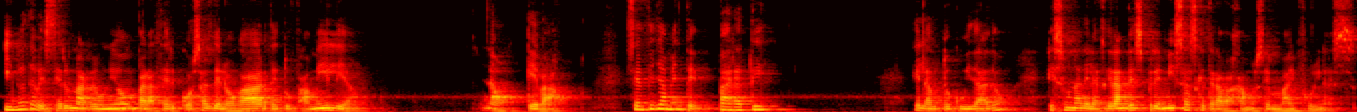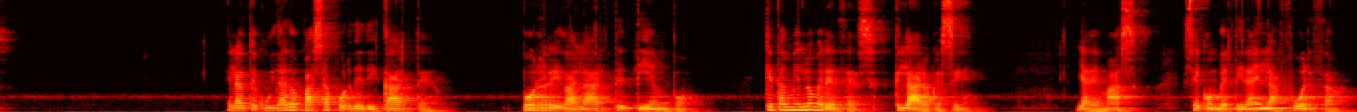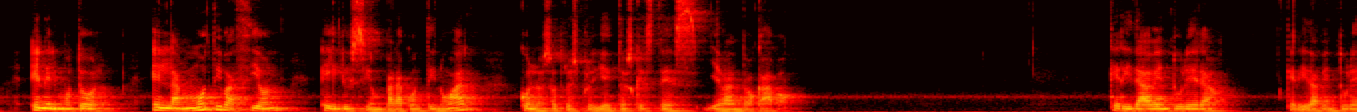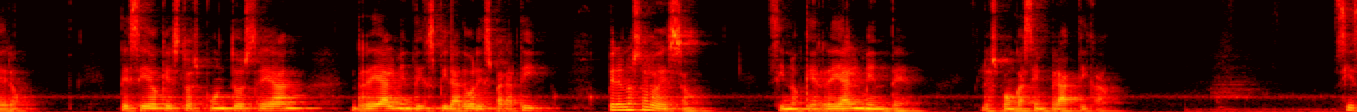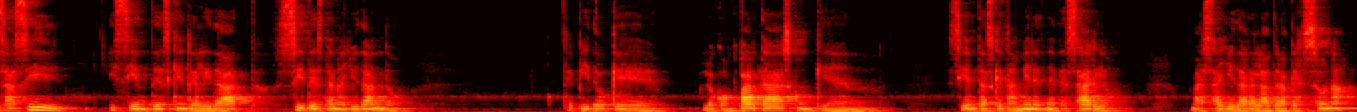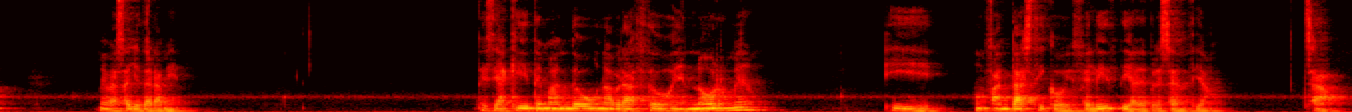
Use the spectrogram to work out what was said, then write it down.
Y no debe ser una reunión para hacer cosas del hogar, de tu familia. No, que va. Sencillamente para ti. El autocuidado es una de las grandes premisas que trabajamos en mindfulness. El autocuidado pasa por dedicarte, por regalarte tiempo, que también lo mereces, claro que sí. Y además se convertirá en la fuerza, en el motor, en la motivación e ilusión para continuar con los otros proyectos que estés llevando a cabo. Querida aventurera, querida aventurero, deseo que estos puntos sean realmente inspiradores para ti, pero no solo eso, sino que realmente los pongas en práctica. Si es así y sientes que en realidad sí te están ayudando, te pido que lo compartas con quien sientas que también es necesario. Vas a ayudar a la otra persona, me vas a ayudar a mí. Desde aquí te mando un abrazo enorme y un fantástico y feliz día de presencia. Chao.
